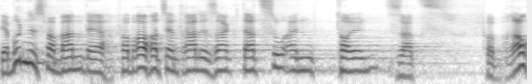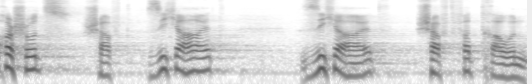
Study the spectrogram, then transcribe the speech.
Der Bundesverband der Verbraucherzentrale sagt dazu einen tollen Satz. Verbraucherschutz schafft Sicherheit, Sicherheit schafft Vertrauen.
